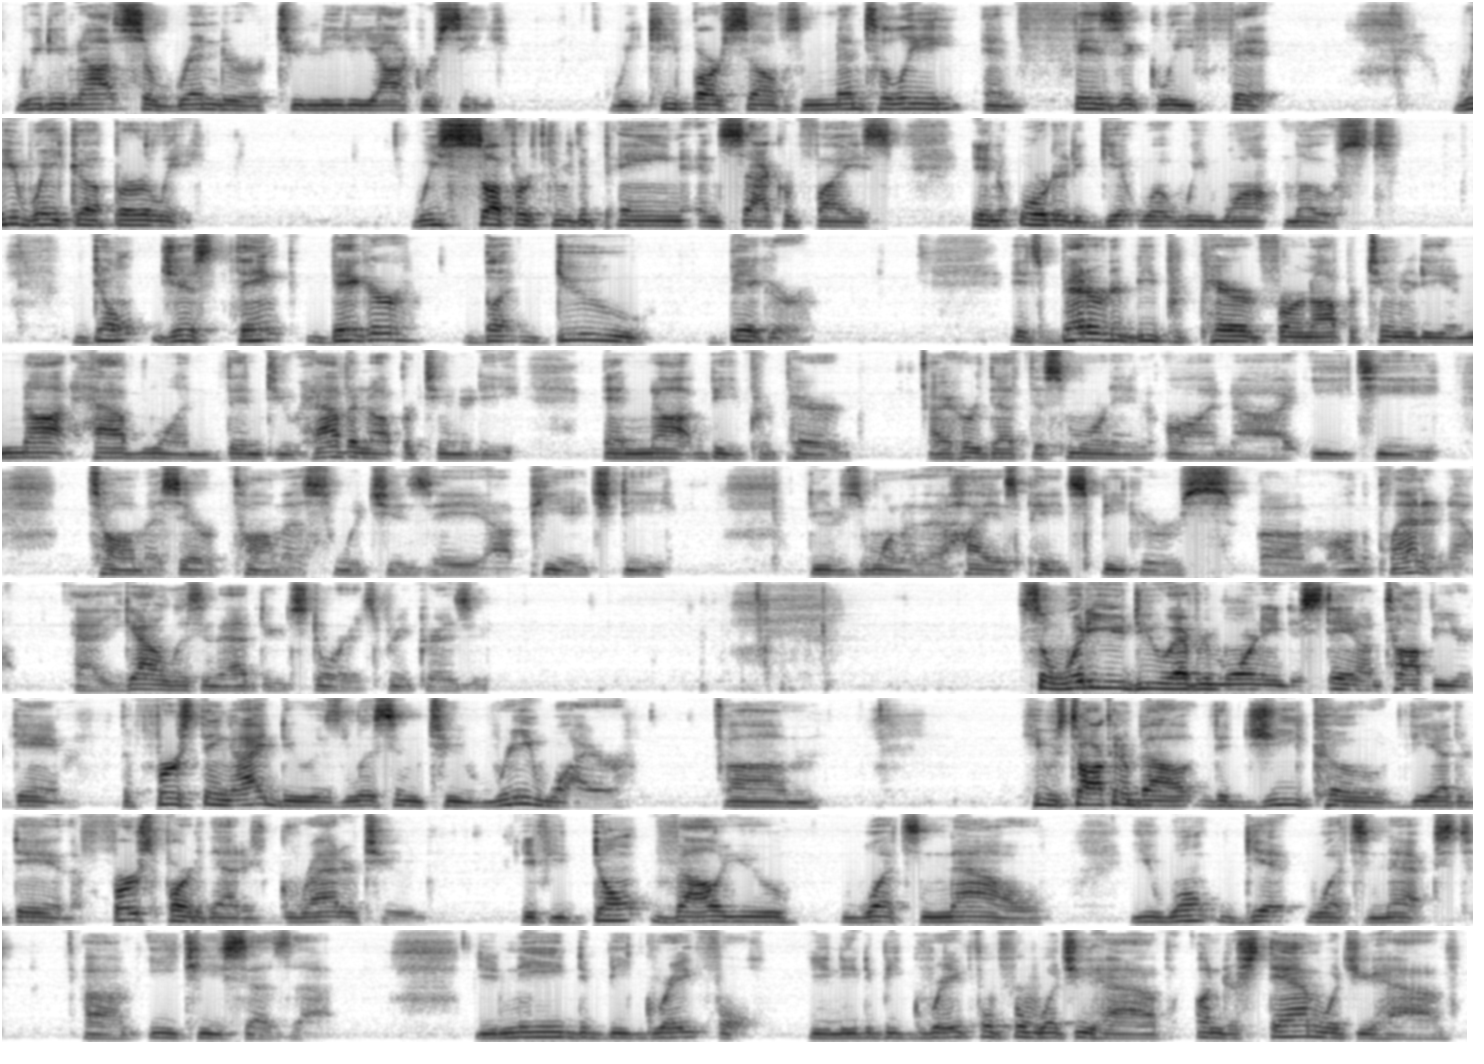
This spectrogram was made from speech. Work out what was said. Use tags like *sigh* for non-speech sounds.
We do not surrender to mediocrity. We keep ourselves mentally and physically fit. We wake up early. We suffer through the pain and sacrifice in order to get what we want most. Don't just think bigger, but do bigger. It's better to be prepared for an opportunity and not have one than to have an opportunity and not be prepared. I heard that this morning on uh, ET Thomas, Eric Thomas, which is a uh, PhD. Dude is one of the highest paid speakers um, on the planet now. Uh, you got to listen to that dude's story. It's pretty crazy. So, what do you do every morning to stay on top of your game? The first thing I do is listen to Rewire. Um, he was talking about the G code the other day, and the first part of that is gratitude. If you don't value what's now, you won't get what's next. Um, ET says that. You need to be grateful. You need to be grateful for what you have, understand what you have,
